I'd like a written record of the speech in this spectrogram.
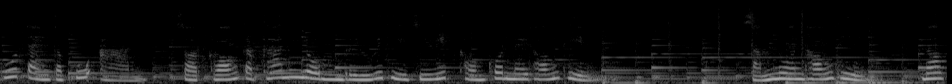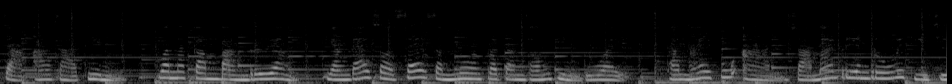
ผู้แต่งกับผู้อ่าน สอดคล้องกับค่านิยมหรือวิถีชีวิตของคนในท้องถิ่น สำนวนท้องถิ่น นอกจากภาษาถิ่น วรรณกรรมบางเรื่อง ยังได้สอดแทรกสำนวนประจำท้องถิ่นด้วยทำให้ผู้อ่านสามารถเรียนรู้วิถีชี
